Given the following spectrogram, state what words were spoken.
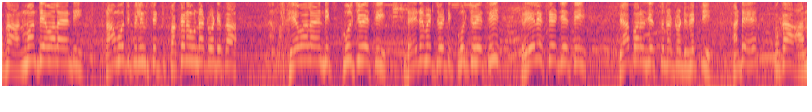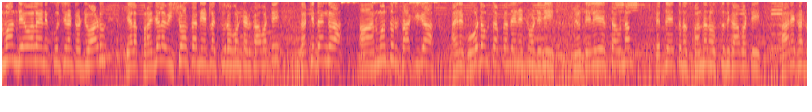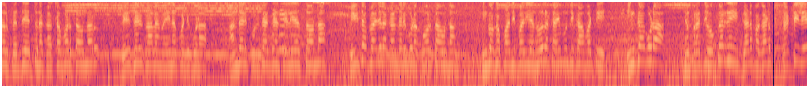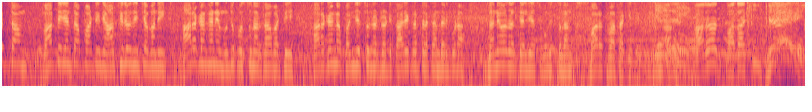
ఒక హనుమాన్ దేవాలయాన్ని రామోజీ ఫిలిం సిటీ పక్కన ఉన్నటువంటి ఒక దేవాలయాన్ని కూల్చివేసి డైనమిట్స్ పెట్టి కూల్చివేసి రియల్ ఎస్టేట్ చేసి వ్యాపారం చేస్తున్నటువంటి వ్యక్తి అంటే ఒక హనుమాన్ దేవాలయాన్ని కూల్చినటువంటి వాడు ఇలా ప్రజల విశ్వాసాన్ని ఎట్లా చూరగొంటాడు కాబట్టి ఖచ్చితంగా ఆ హనుమంతుడు సాక్షిగా ఆయనకు ఓటం తప్పదైనటువంటిది మేము తెలియజేస్తూ ఉన్నాం. పెద్ద ఎత్తున స్పందన వస్తుంది కాబట్టి కార్యకర్తలు పెద్ద ఎత్తున కష్టపడుతూ ఉన్నారు. వేసవి కాలం అయినప్పటికీ కూడా అందరి కృతజ్ఞత తెలియజేస్తూ ఉన్నా. మిగతా ప్రజలకందరికీ కూడా కోరుతూ ఉన్నాం. ఇంకొక పది పదిహేను రోజుల టైం ఉంది కాబట్టి ఇంకా కూడా మేము ప్రతి ఒక్కరిని గడప గడప తట్టి లేపుతాం. భారతీయ జనతా పార్టీని ఆశీర్వదించమని ఆ రకంగానే ముందుకు వస్తున్నారు కాబట్టి ఆ రకంగా పనిచేస్తున్నటువంటి కార్యకర్తలకు అందరికీ కూడా ధన్యవాదాలు తెలియజేసి ముగిస్తున్నాను. భారత్ మాతాకి జై. భారత్ మాతాకి జై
